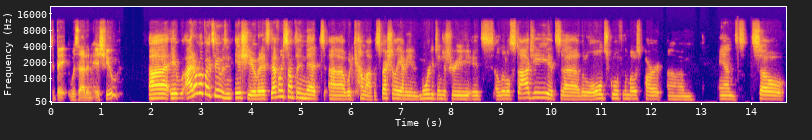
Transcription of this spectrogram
did they was that an issue? Uh, it, I don't know if I'd say it was an issue, but it's definitely something that uh, would come up. Especially, I mean, mortgage industry. It's a little stodgy. It's uh, a little old school for the most part, um, and so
